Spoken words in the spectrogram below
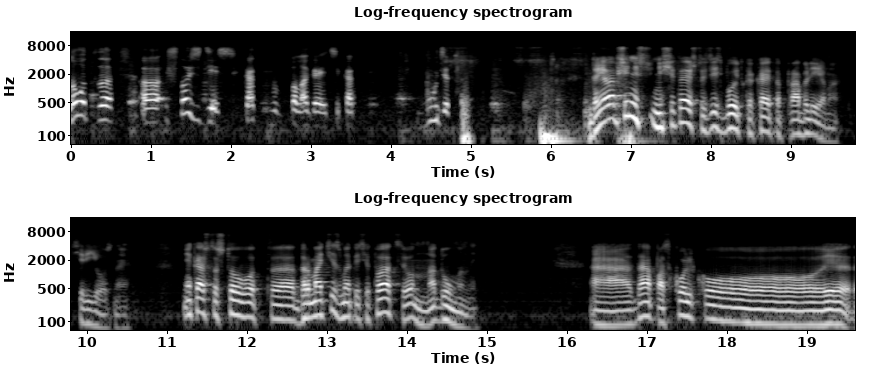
Но вот что здесь? Как вы полагаете, как будет? Да я вообще не, не считаю, что здесь будет какая-то проблема серьезная. Мне кажется, что вот э, драматизм этой ситуации, он надуманный. А, да, поскольку э,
